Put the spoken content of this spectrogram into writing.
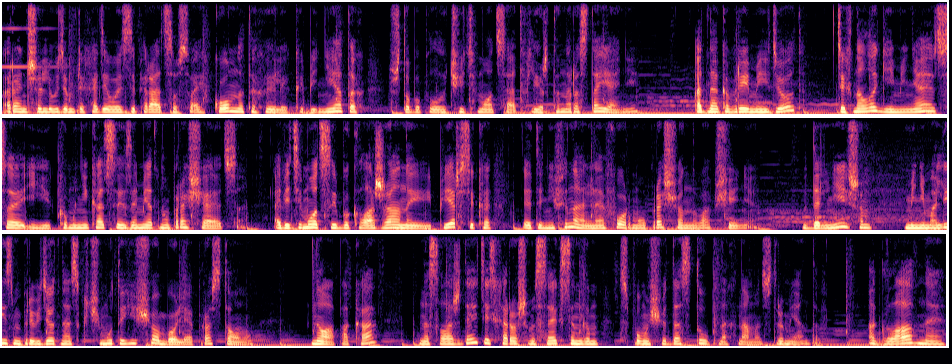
Раньше людям приходилось запираться в своих комнатах или кабинетах, чтобы получить эмоции от флирта на расстоянии. Однако время идет, технологии меняются и коммуникации заметно упрощаются. А ведь эмоции баклажана и персика – это не финальная форма упрощенного общения. В дальнейшем минимализм приведет нас к чему-то еще более простому. Ну а пока – Наслаждайтесь хорошим секстингом с помощью доступных нам инструментов. А главное,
